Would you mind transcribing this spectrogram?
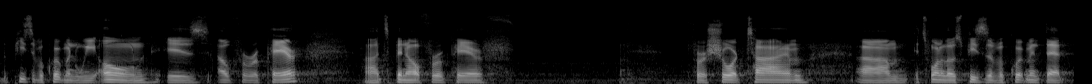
the piece of equipment we own is out for repair. Uh, It's been out for repair for a short time. Um, It's one of those pieces of equipment that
